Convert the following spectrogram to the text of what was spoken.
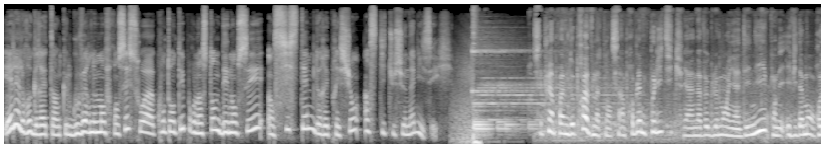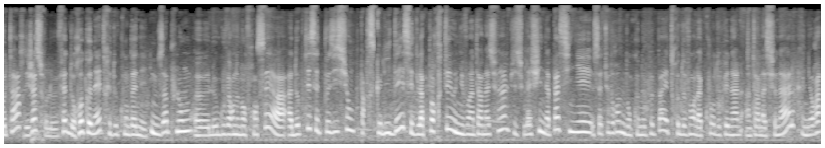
et elle, elle regrette hein, que le gouvernement français soit contenté pour l'instant de dénoncer un système de répression institutionnalisé. C'est plus un problème de preuve maintenant, c'est un problème politique. Il y a un aveuglement et un déni, qu'on est évidemment en retard déjà sur le fait de reconnaître et de condamner. Nous appelons euh, le gouvernement français à adopter cette position parce que l'idée c'est de la porter au niveau international puisque la Chine n'a pas signé le statut de Rome donc on ne peut pas être devant la Cour de pénale internationale. Il n'y aura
